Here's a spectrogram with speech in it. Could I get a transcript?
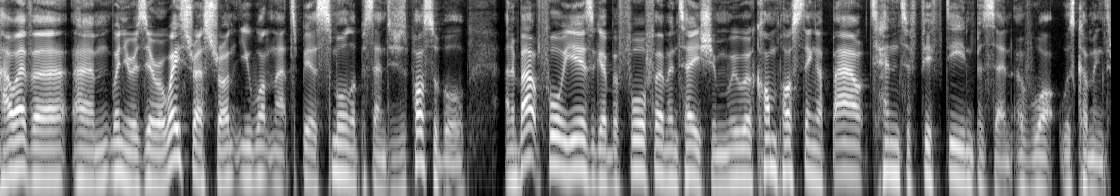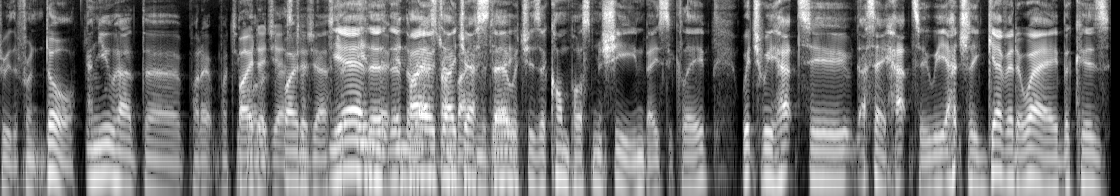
However, um, when you're a zero waste restaurant, you want that to be as small a percentage as possible. And about four years ago, before fermentation, we were composting about 10 to 15% of what was coming through the front door. And you had the what, what you call it? Biodigester. biodigester. Yeah, in the, the, in restaurant back in the biodigester, day. which is a compost machine, basically, which we had to, I say had to, we actually gave it away because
